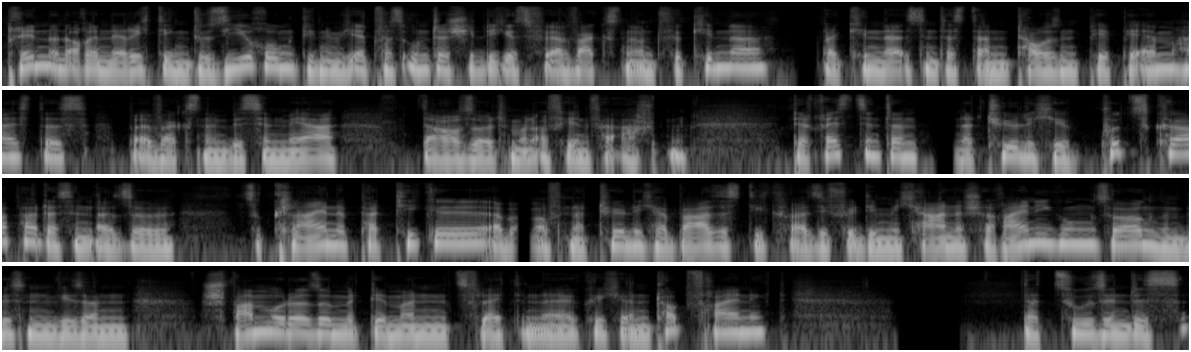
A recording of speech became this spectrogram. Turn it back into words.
drin und auch in der richtigen Dosierung, die nämlich etwas unterschiedlich ist für Erwachsene und für Kinder. Bei Kindern sind das dann 1000 ppm heißt das, bei Erwachsenen ein bisschen mehr. Darauf sollte man auf jeden Fall achten. Der Rest sind dann natürliche Putzkörper, das sind also so kleine Partikel, aber auf natürlicher Basis, die quasi für die mechanische Reinigung sorgen, so ein bisschen wie so ein Schwamm oder so, mit dem man jetzt vielleicht in der Küche einen Topf reinigt. Dazu sind es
